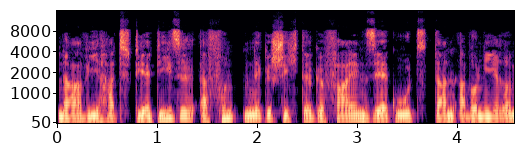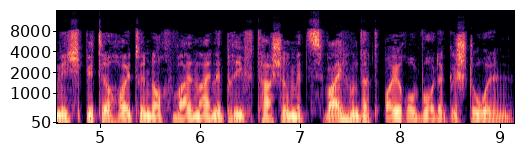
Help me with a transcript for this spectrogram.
Na wie hat dir diese erfundene Geschichte gefallen sehr gut dann abonniere mich bitte heute noch weil meine Brieftasche mit 200 Euro wurde gestohlen.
